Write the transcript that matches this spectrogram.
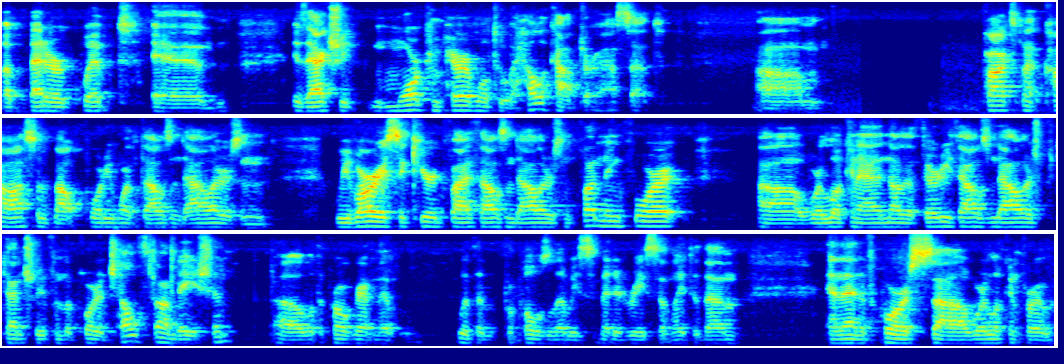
a better equipped and is actually more comparable to a helicopter asset. Um, approximate cost of about forty-one thousand dollars, and we've already secured five thousand dollars in funding for it. Uh, we're looking at another thirty thousand dollars potentially from the Portage Health Foundation uh, with a program that with a proposal that we submitted recently to them, and then of course uh, we're looking for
